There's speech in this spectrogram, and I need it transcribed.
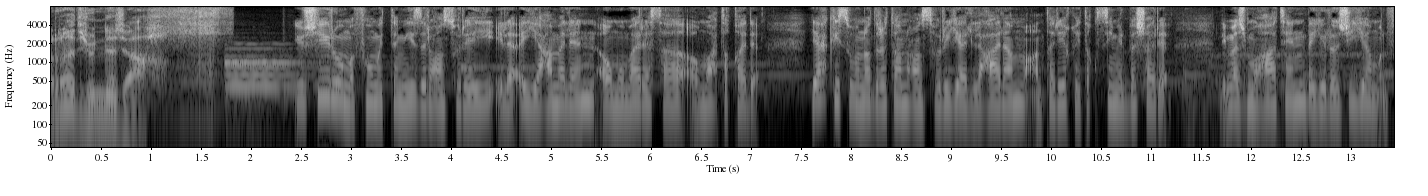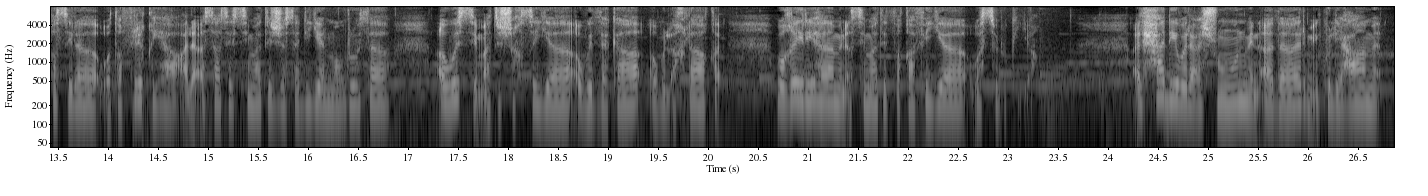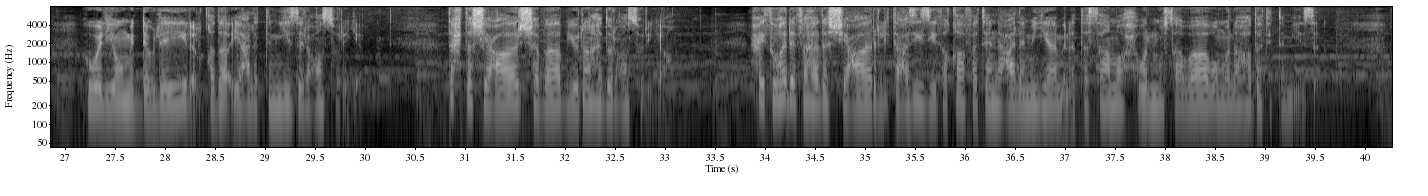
راديو النجاح يشير مفهوم التمييز العنصري إلى أي عمل أو ممارسة أو معتقد يعكس نظرة عنصرية للعالم عن طريق تقسيم البشر لمجموعات بيولوجية منفصلة وتفريقها على أساس السمات الجسدية الموروثة أو السمات الشخصية أو الذكاء أو الأخلاق وغيرها من السمات الثقافية والسلوكية. الحادي والعشرون من آذار من كل عام هو اليوم الدولي للقضاء على التمييز العنصري. تحت شعار شباب يناهض العنصرية حيث هدف هذا الشعار لتعزيز ثقافة عالمية من التسامح والمساواة ومناهضة التمييز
